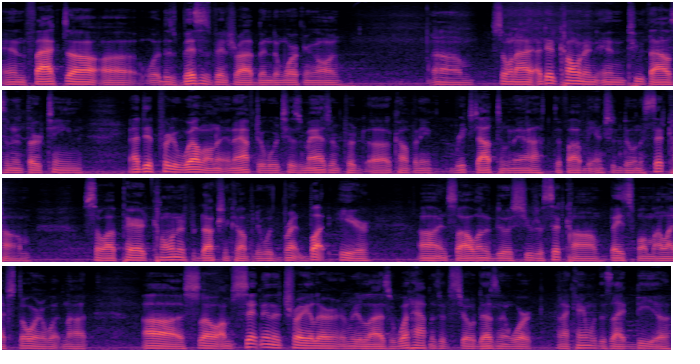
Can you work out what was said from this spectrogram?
In fact, uh, uh, with this business venture I've been working on. Um, so when I, I did Conan in 2013, I did pretty well on it, and afterwards, his management pro- uh, company reached out to me and asked if I'd be interested in doing a sitcom. So I paired Conan's production company with Brent Butt here, uh, and so I wanted to do a shoot a sitcom based upon my life story and whatnot. Uh, so I'm sitting in a trailer and realizing what happens if the show doesn't work, and I came with this idea.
